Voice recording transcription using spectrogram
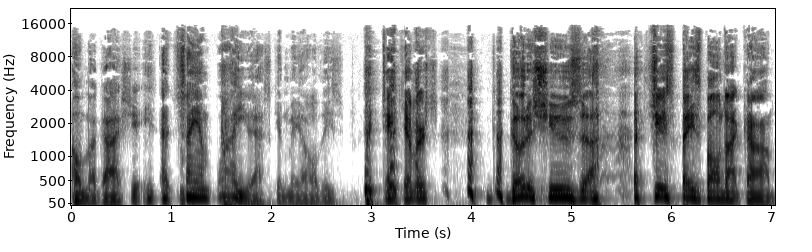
Oh my gosh, uh, Sam, why are you asking me all these particulars? Go to shoes uh, shoesbaseball.com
